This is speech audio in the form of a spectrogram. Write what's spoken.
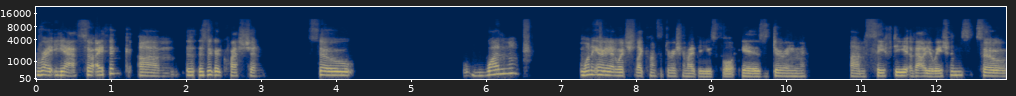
Right. Yeah. So I think um, this is a good question. So one one area in which like concept erasure might be useful is during um, safety evaluations. So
